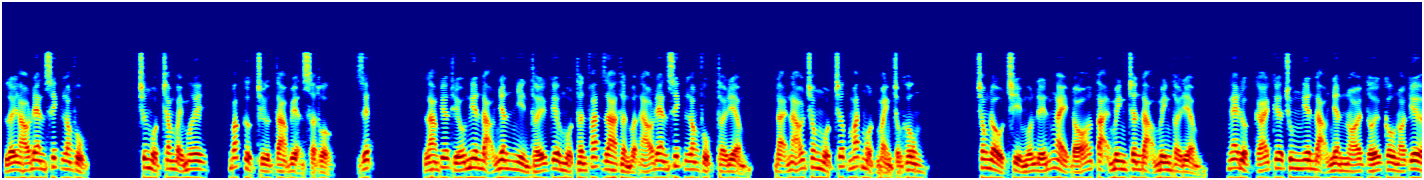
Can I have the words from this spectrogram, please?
lấy áo đen xích long phục. Chương một trăm bảy mươi, bắc cực trừ tà viện sở thuộc, giết làm kia thiếu niên đạo nhân nhìn thấy kia một thân phát ra thần vận áo đen xích long phục thời điểm, đại não trong một chớp mắt một mảnh trống không. Trong đầu chỉ muốn đến ngày đó tại minh chân đạo minh thời điểm, nghe được cái kia trung niên đạo nhân nói tới câu nói kia.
